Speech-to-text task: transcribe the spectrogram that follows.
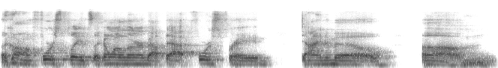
Like, oh, force plates, like I want to learn about that, force frame, dynamo, um,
